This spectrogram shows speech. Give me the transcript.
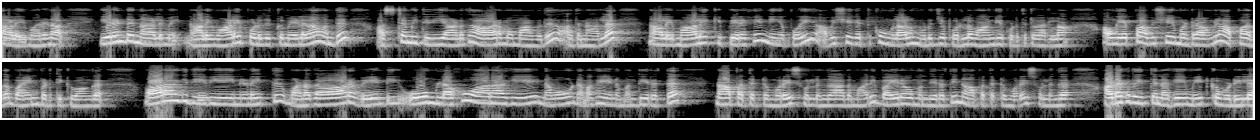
நாளை மறுநாள் இரண்டு நாளுமே நாளை மாலை பொழுதுக்கு மேலே தான் வந்து அஷ்டமி திதியானது ஆரம்பமாகுது. அதனால நாளை மாலைக்கு பிறகே நீங்க போய் அபிஷேகத்துக்கு உங்களால் முடிஞ்ச பொருளை வாங்கி கொடுத்துட்டு வரலாம். அவங்க எப்போ அபிஷேகம் பண்றாங்களோ அப்போ அதை பயன்படுத்திக்குவாங்க. வாராகி தேவியை நினைத்து மனதார வேண்டி ஓம் லகு வாராகியே நமோ நமக எனும் மந்திரத்தை நாற்பத்தெட்டு முறை சொல்லுங்க. அது மாதிரி பைரவ மந்திரத்தை நாற்பத்தெட்டு முறை சொல்லுங்க. அடகு வைத்த நகையை மீட்க முடியல.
